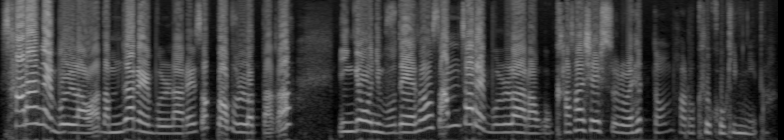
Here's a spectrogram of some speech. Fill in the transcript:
사랑을 몰라와 남자를 몰라를 섞어 불렀다가 민경훈이 무대에서 쌈자를 몰라라고 가사 실수를 했던 바로 그 곡입니다.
